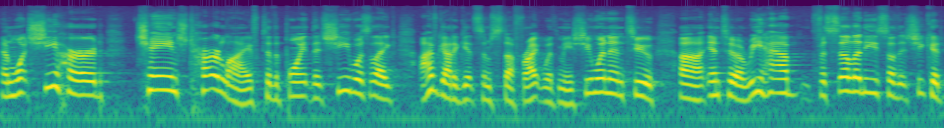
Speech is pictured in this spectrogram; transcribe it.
and what she heard changed her life to the point that she was like, I've got to get some stuff right with me. She went into, uh, into a rehab facility so that she could,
